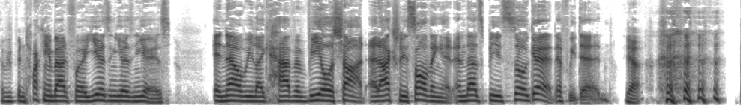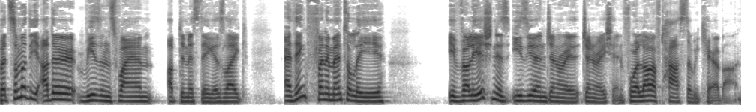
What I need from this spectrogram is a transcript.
that we've been talking about for years and years and years. And now we like have a real shot at actually solving it. And that's be so good if we did. Yeah. but some of the other reasons why I'm optimistic is like I think fundamentally evaluation is easier in genera- generation for a lot of tasks that we care about,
